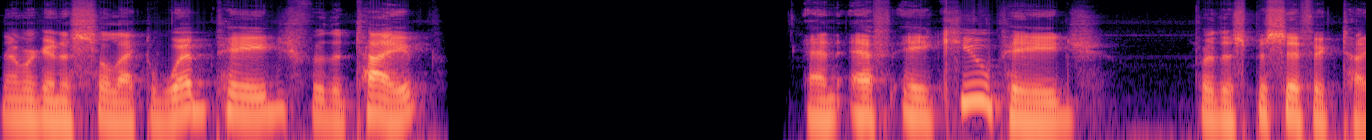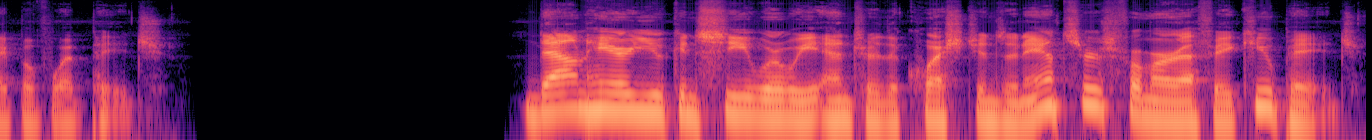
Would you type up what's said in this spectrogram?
Then we're going to select Web Page for the type an FAQ page for the specific type of web page. Down here you can see where we enter the questions and answers from our FAQ page.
